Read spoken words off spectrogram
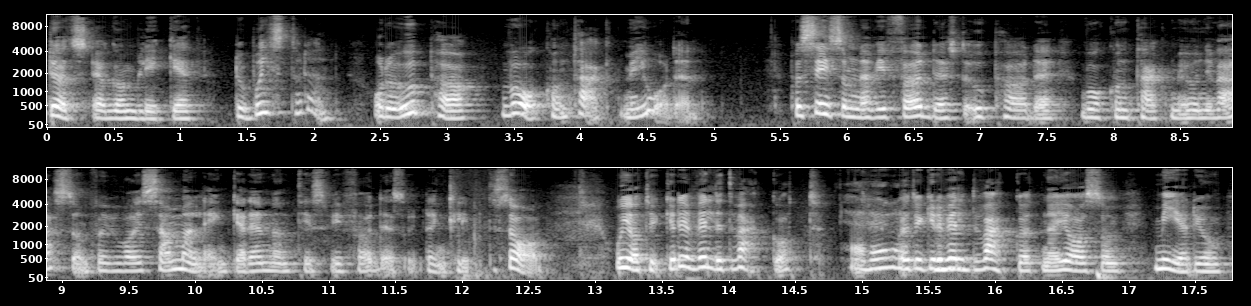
dödsögonblicket, då brister den. Och då upphör vår kontakt med jorden. Precis som när vi föddes, då upphörde vår kontakt med universum, för vi var ju sammanlänkade ända tills vi föddes och den klipptes av. Och jag tycker det är väldigt vackert. Ja, det är det. jag tycker det är väldigt vackert när jag som medium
